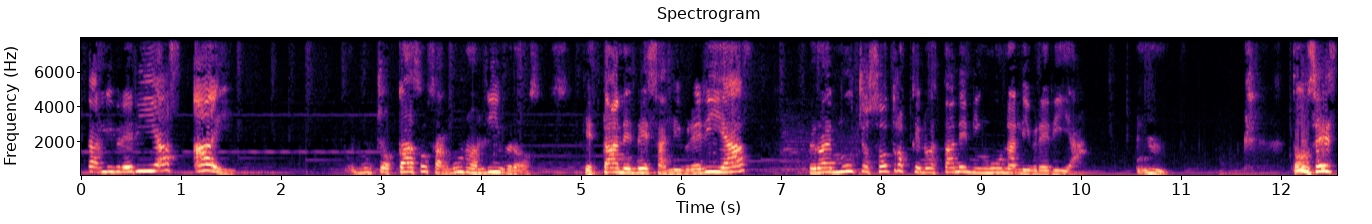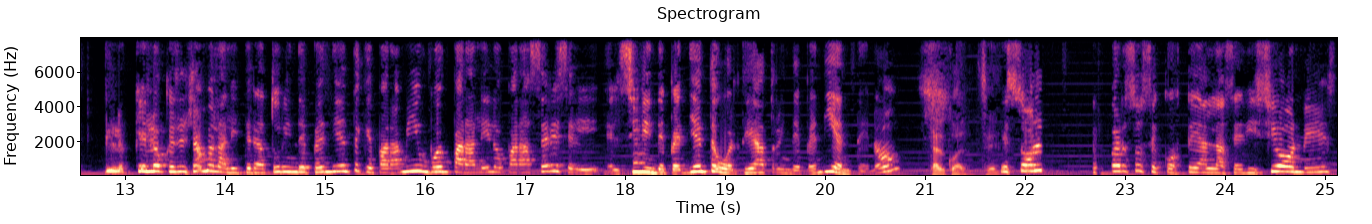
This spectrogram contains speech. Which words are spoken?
estas librerías hay, en muchos casos, algunos libros que están en esas librerías, pero hay muchos otros que no están en ninguna librería. Entonces, ¿qué es lo que se llama la literatura independiente? Que para mí un buen paralelo para hacer es el, el cine independiente o el teatro independiente, ¿no? Tal cual, sí. Que son esfuerzos, se costean las ediciones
